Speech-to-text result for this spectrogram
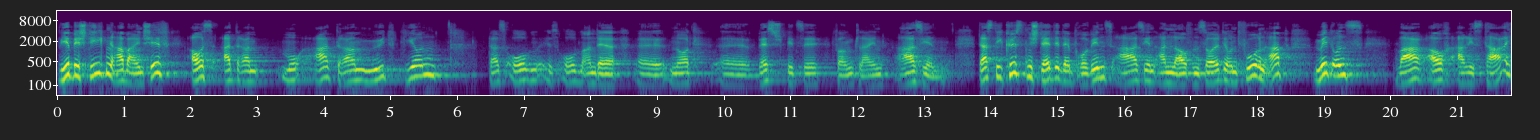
Wir bestiegen aber ein Schiff aus Adram Adramytion. Das oben ist oben an der äh, Nordwestspitze äh, von Kleinasien. Das die Küstenstädte der Provinz Asien anlaufen sollte und fuhren ab. Mit uns war auch Aristarch,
